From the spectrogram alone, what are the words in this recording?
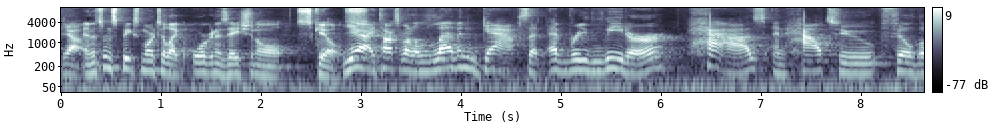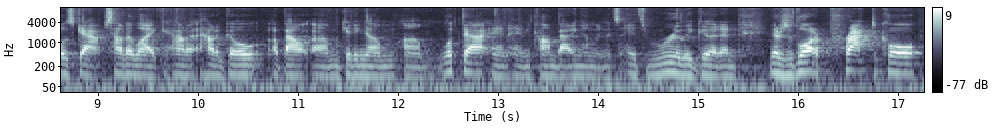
Yeah. And this one speaks more to like organizational skills. Yeah, he talks about 11 gaps that every leader has and how to fill those gaps, how to like how to how to go about um, getting them um, looked at and, and combating them, and it's it's really good. And there's a lot of practical,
